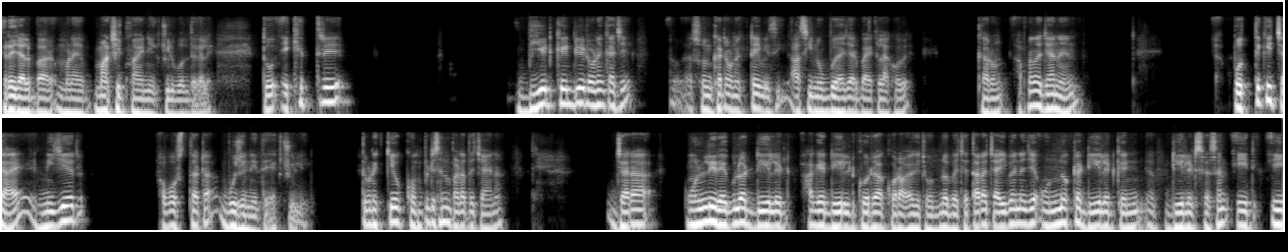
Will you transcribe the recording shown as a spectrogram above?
রেজাল্ট বা মানে মার্কশিট পায়নি অ্যাকচুয়ালি বলতে গেলে। তো এক্ষেত্রে বিএড ক্যান্ডিডেট অনেক আছে। সংখ্যাটা অনেকটাই বেশি, আশি, নব্বই হাজার বা এক লাখ হবে। কারণ আপনারা জানেন প্রত্যেকেই চায় নিজের অবস্থাটা বুঝে নিতে অ্যাকচুয়ালি তার মানে কেউ কম্পিটিশান বাড়াতে চায় না। যারা অনলি রেগুলার ডিএলএড আগে ডিএলএড করে করা হয়ে গেছে, অন্য ব্যাচে তারা চাইবে না যে অন্য একটা ডিএলএড ডিএলএড সেশন এই এই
